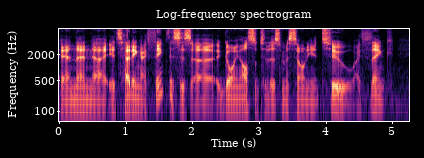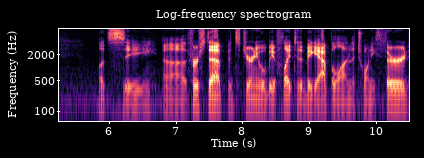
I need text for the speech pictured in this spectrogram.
and then uh, it's heading. I think this is uh, going also to the Smithsonian too. I think. Let's see. Uh, the first step, its journey will be a flight to the Big Apple on the 23rd,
